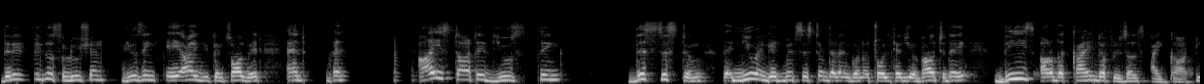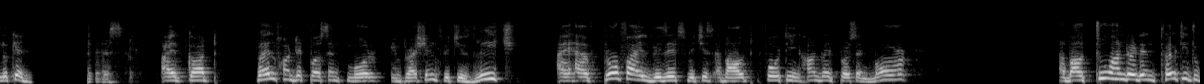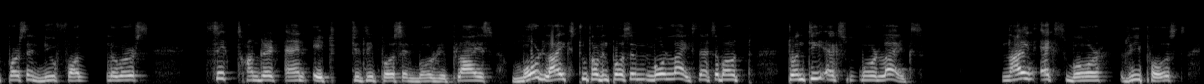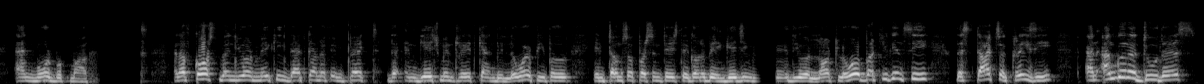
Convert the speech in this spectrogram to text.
there is a solution using ai you can solve it and when I started using this system, the new engagement system that I'm going to tell you about today, these are the kind of results I got. Look at this. I've got 1200% more impressions, which is reach. I have profile visits, which is about 1400% more. About 232% new followers, 683% more replies, more likes, 2000% more likes. That's about 20x more likes, 9x more reposts, and more bookmarks. And of course, when you are making that kind of impact, the engagement rate can be lower. People, in terms of percentage, they're going to be engaging with you a lot lower. But you can see the stats are crazy. And I'm going to do this.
